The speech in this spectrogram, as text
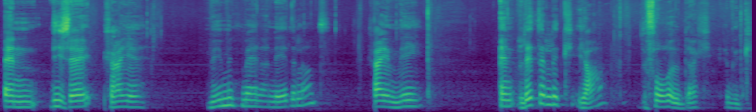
En die zei, ga je mee met mij naar Nederland? Ga je mee? En letterlijk, ja, de volgende dag heb ik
